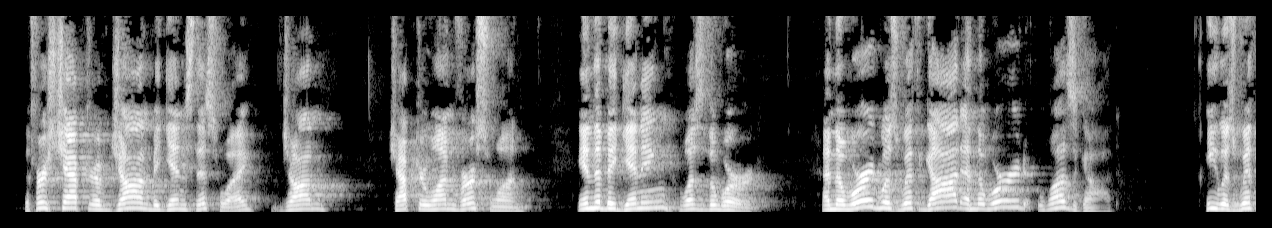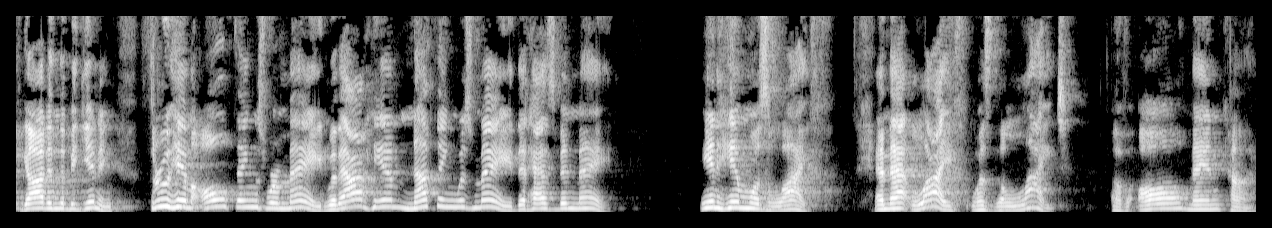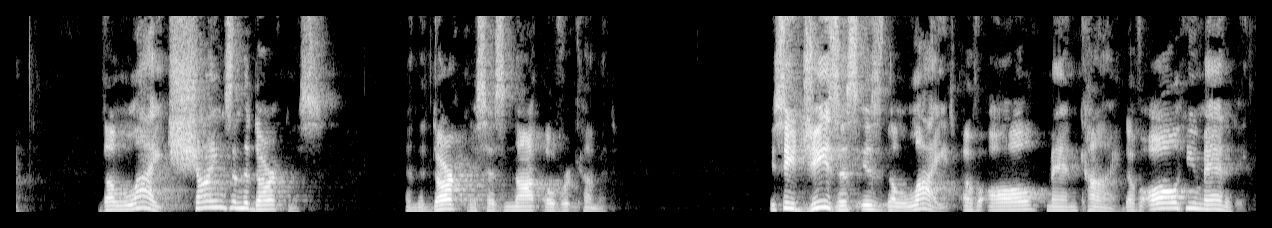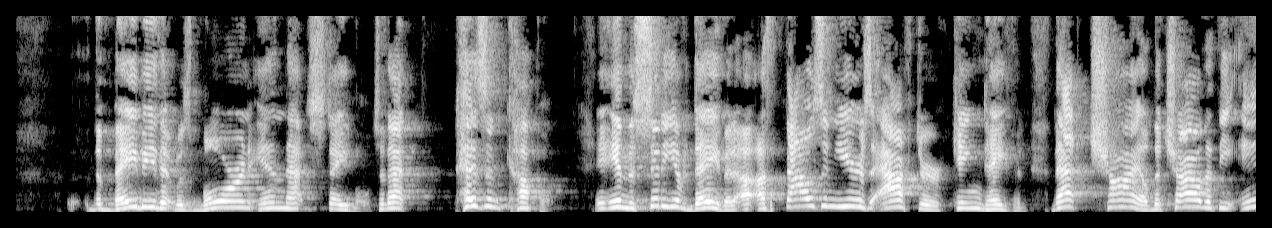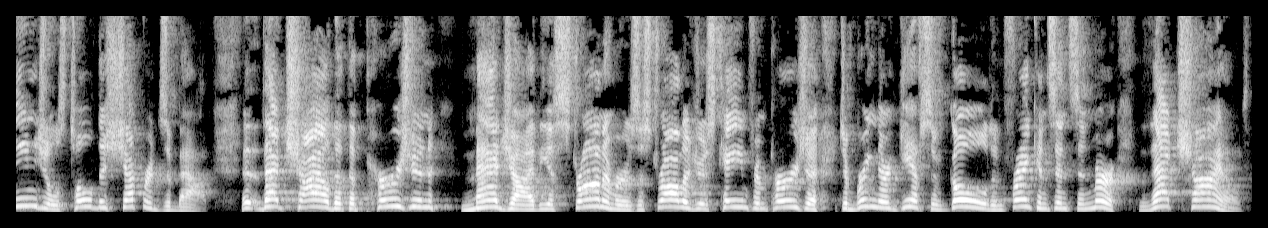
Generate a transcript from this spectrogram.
The first chapter of John begins this way John chapter 1, verse 1. In the beginning was the Word, and the Word was with God, and the Word was God. He was with God in the beginning. Through him all things were made. Without him nothing was made that has been made. In him was life, and that life was the light of all mankind. The light shines in the darkness, and the darkness has not overcome it. You see, Jesus is the light of all mankind, of all humanity. The baby that was born in that stable, to that peasant couple in the city of David, a, a, thousand years after King David, that child, the child that the angels told the shepherds about, that child that the Persian magi, the astronomers, astrologers came from Persia to bring their gifts of gold and frankincense and myrrh, that child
